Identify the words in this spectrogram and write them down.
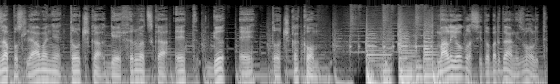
zaposljavanje.ghrvatska.ge.com Mali oglasi, dobar dan, izvolite.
